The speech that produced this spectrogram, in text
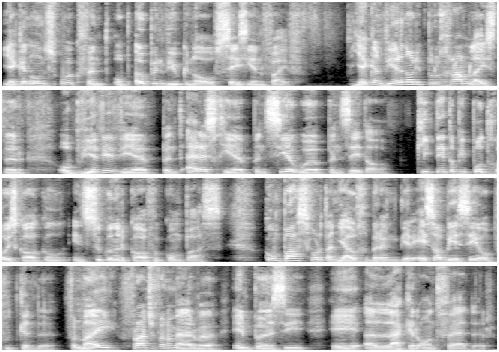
Jy kan ons ook vind op OpenView kanaal 615. Jy kan weer na die program luister op www.rsg.co.za. Klik net op die potgooi skakel en soek onder K vir Kompas. Kompas word aan jou gebring deur SABC Opvoedkunde. Van my, Fransjo van der Merwe en Percy, hê 'n lekker aand verder.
